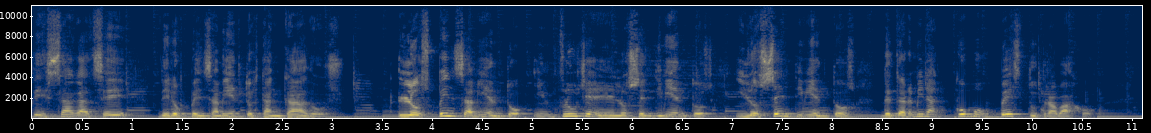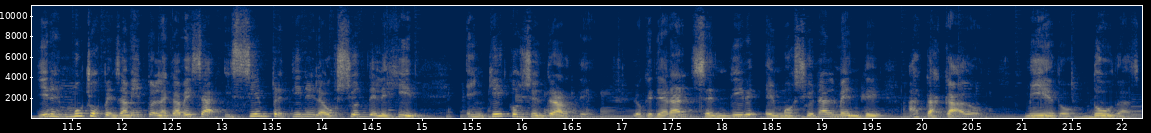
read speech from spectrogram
Deshágase de los pensamientos estancados. Los pensamientos influyen en los sentimientos y los sentimientos determinan cómo ves tu trabajo. Tienes muchos pensamientos en la cabeza y siempre tienes la opción de elegir en qué concentrarte, lo que te harán sentir emocionalmente atascado, miedo, dudas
